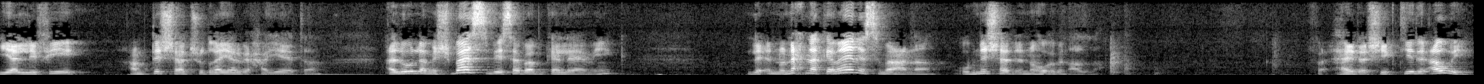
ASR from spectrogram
يلي فيه عم تشهد شو تغير بحياتها. قالوا لها مش بس بسبب كلامك لأنه نحن كمان سمعنا وبنشهد إنه هو ابن الله. فهذا شيء كتير قوي.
